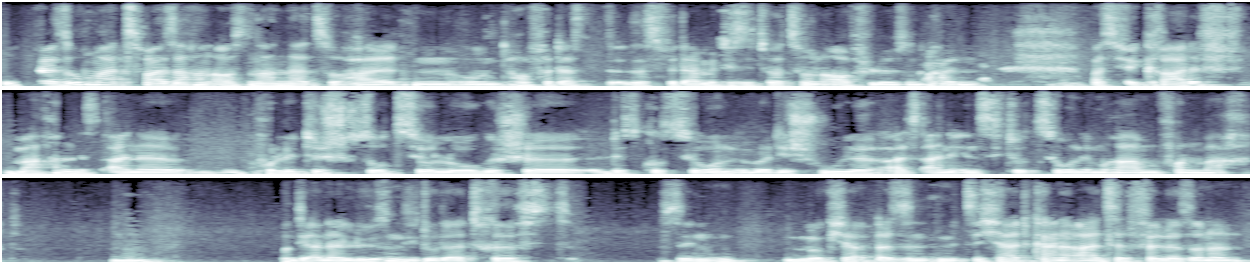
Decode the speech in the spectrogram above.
ich versuche mal zwei Sachen auseinanderzuhalten und hoffe, dass, dass wir damit die Situation auflösen können. Was wir gerade machen, ist eine politisch-soziologische Diskussion über die Schule als eine Institution im Rahmen von Macht. Mhm. Und die Analysen, die du da triffst, sind möglicher, da sind mit Sicherheit keine Einzelfälle, sondern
